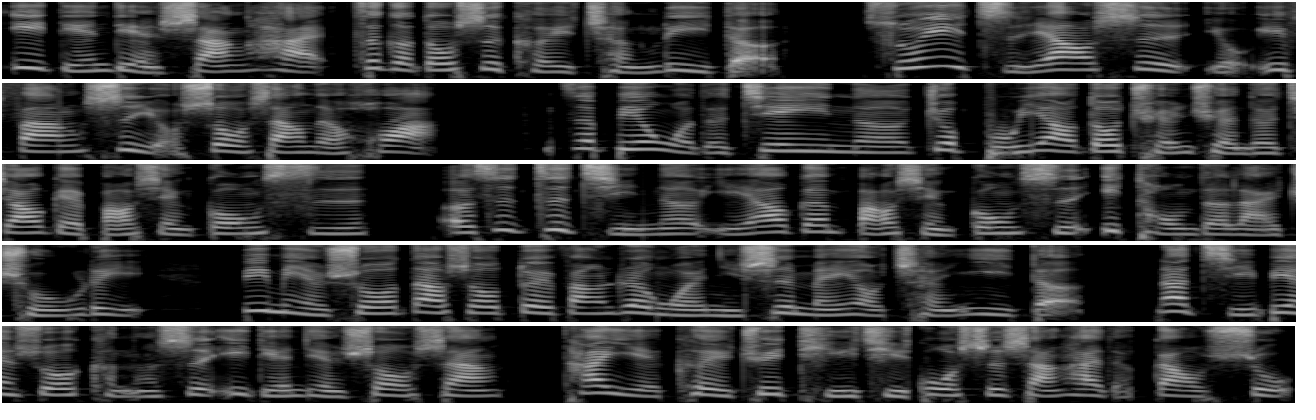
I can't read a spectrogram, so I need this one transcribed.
一点点伤害，这个都是可以成立的。所以，只要是有一方是有受伤的话，这边我的建议呢，就不要都全权的交给保险公司，而是自己呢也要跟保险公司一同的来处理，避免说到时候对方认为你是没有诚意的。那即便说可能是一点点受伤，他也可以去提起过失伤害的告诉，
